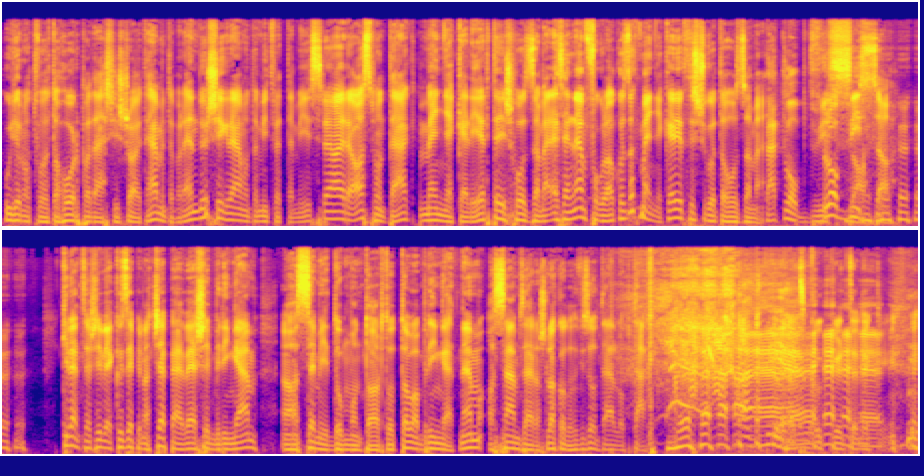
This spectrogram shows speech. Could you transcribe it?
ugyanott volt a horpadás is rajta. Elmentem a rendőrségre, elmondtam, mit vettem észre, erre azt mondták, menjek el érte és hozzam el. Ezzel nem foglalkoznak, menjek el érte és nyugodtan hozzam el. Tehát lopd vissza. Lop vissza. 90-es évek közepén a Csepel versenybringám a szemétdombon tartottam, a bringát nem, a számzáras lakatot viszont ellopták. Neki.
